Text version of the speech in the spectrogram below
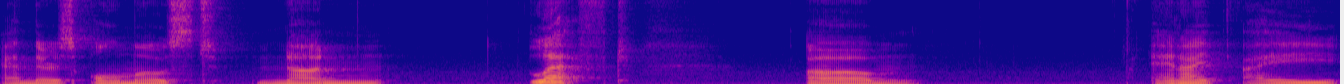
and there's almost none left. Um, and I I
